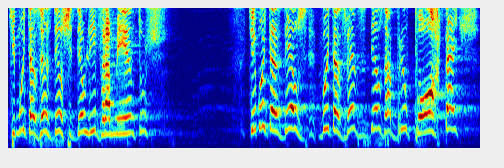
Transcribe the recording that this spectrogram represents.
que muitas vezes Deus te deu livramentos? Que muitas, Deus, muitas vezes Deus abriu portas?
